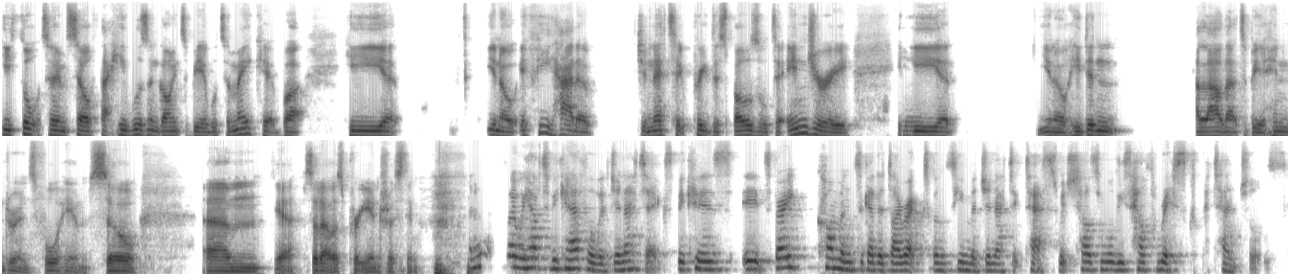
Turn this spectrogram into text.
he thought to himself that he wasn't going to be able to make it. But he, you know, if he had a genetic predisposal to injury, he, you know, he didn't allow that to be a hindrance for him. So, um, yeah, so that was pretty interesting. So we have to be careful with genetics because it's very common to get a direct consumer genetic test which tells you all these health risk potentials.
